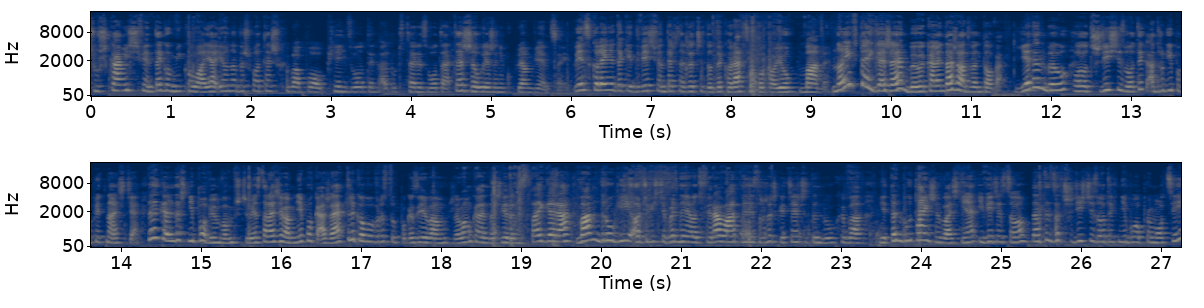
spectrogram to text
ciuszkami świętego Mikołaja i ona wyszła też chyba po 5 zł albo 4 zł. Też żałuję, że nie kupiłam więcej. Więc kolejne takie dwie świąteczne rzeczy do dekoracji pokoju mamy. No i w Tigerze były kalendarze adwentowe. Jeden był po 30 zł, a drugi po 15. Ten kalendarz nie powiem Wam z czym jest, na razie Wam nie pokażę, tylko po prostu pokazuję Wam, że mam kalendarz jeden z Tigera. Mam drugi, oczywiście będę je otwierała, ten jest troszeczkę cięższy, ten był chyba, nie, ten był tańszy właśnie. I wiecie co? Na ten za 30 zł nie było promocji,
